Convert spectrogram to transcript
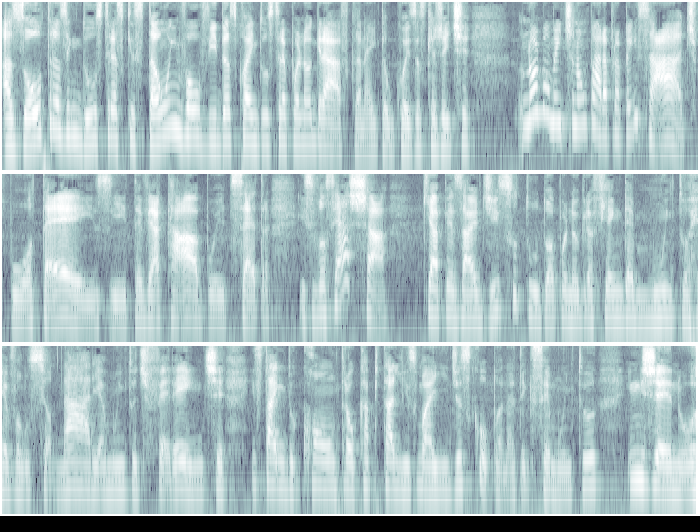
as outras indústrias que estão envolvidas com a indústria pornográfica, né? Então, coisas que a gente normalmente não para pra pensar, tipo hotéis e TV a cabo, etc. E se você achar que apesar disso tudo, a pornografia ainda é muito revolucionária, muito diferente, está indo contra o capitalismo aí, desculpa, né? Tem que ser muito ingênuo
